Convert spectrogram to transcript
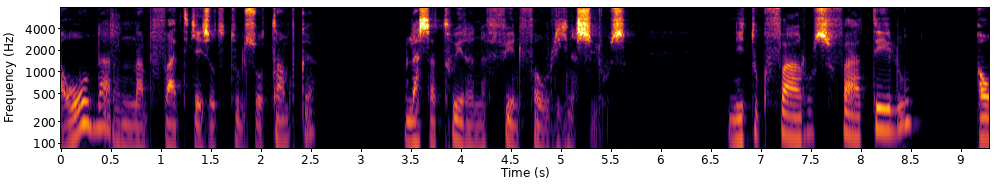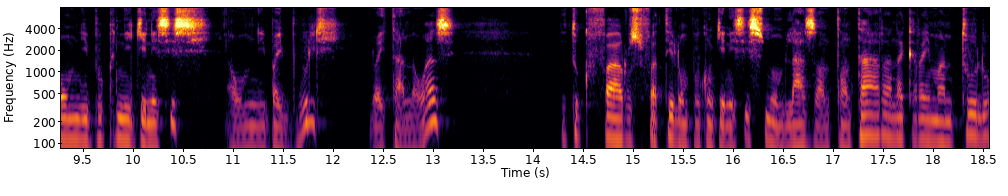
ahoana ary ny nampivadika izao tontolo izao tampoka ho lasa toerana feno fahoriana sy loza. Ny toko faharoa sy fahatelo ao amin'ny bokin'ny Genesisy ao amin'ny Baiboly no ahitanao azy, Ny toko faharoa sy fahatelo amin'ny bokin'ny Genesisy no milaza ny tantara anankiray manontolo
